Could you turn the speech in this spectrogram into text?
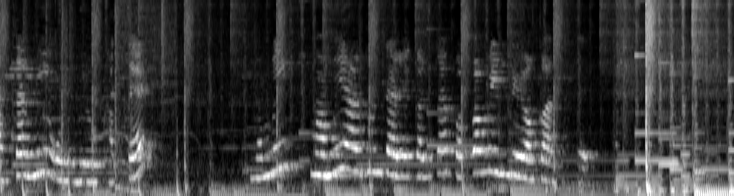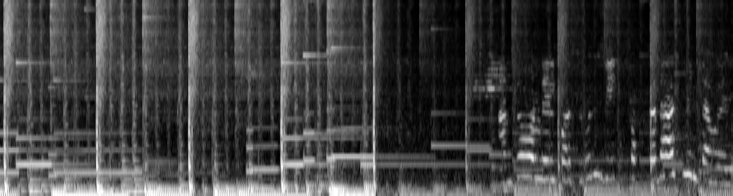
आता मी ओरिओ खाते. मम्मी मम्मी अजून तयारी करते. पप्पा व्हिडिओ काढते आहे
